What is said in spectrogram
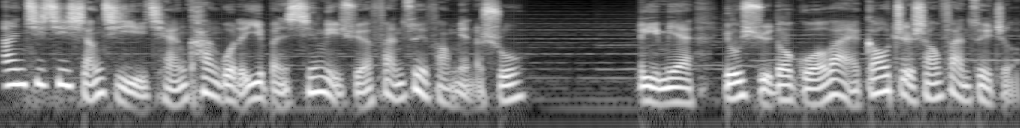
安七七想起以前看过的一本心理学犯罪方面的书，里面有许多国外高智商犯罪者，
